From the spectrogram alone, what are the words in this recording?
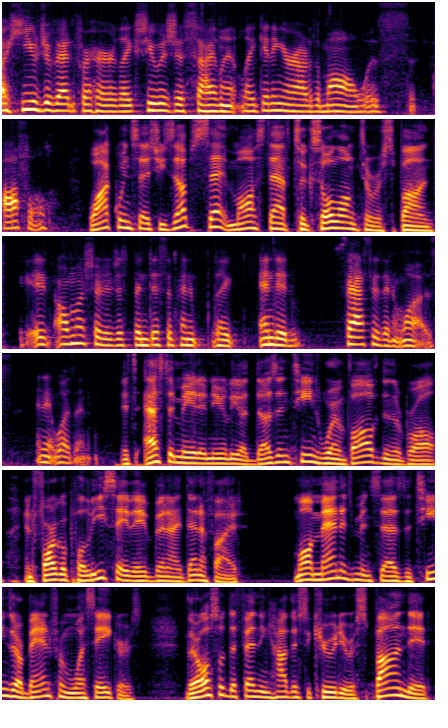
a huge event for her. Like she was just silent. Like getting her out of the mall was awful. Walkwin says she's upset mall staff took so long to respond. It almost should have just been disciplined, like ended faster than it was, and it wasn't. It's estimated nearly a dozen teens were involved in the brawl, and Fargo police say they've been identified. Mall management says the teens are banned from West Acres. They're also defending how their security responded,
